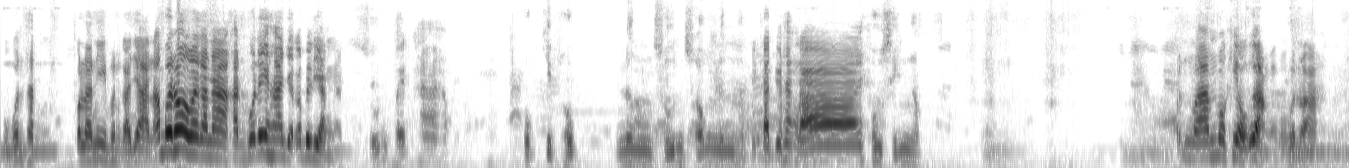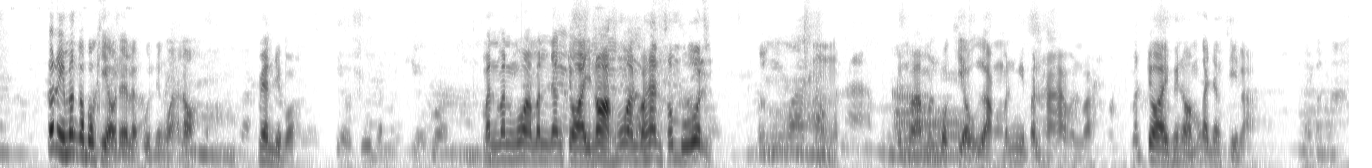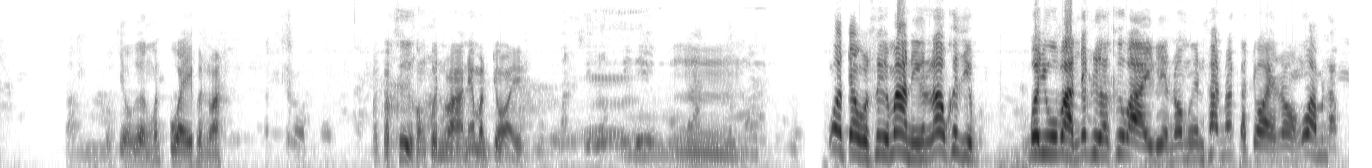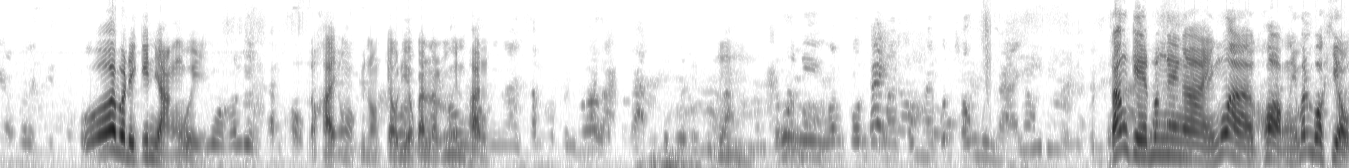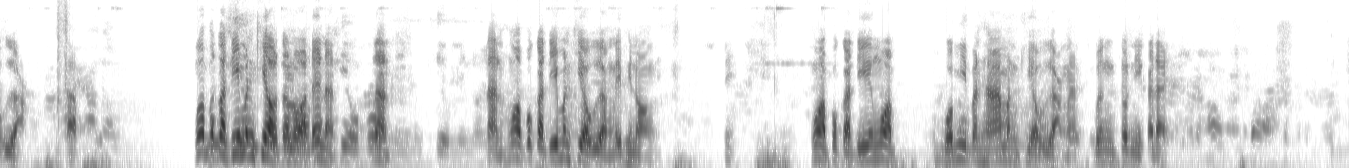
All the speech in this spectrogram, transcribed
ผู้เพิ่นสัตว์กรณีเพิ่นก็ย่านเอาเบอร์โทรไว้กันนะคันผู้ใดหาอยากเอาไปเลี้ยงน่ะ085ครับ676 1021ครับพิกัดอยู่ทางใดผู้สิงห์ครับเพิ่นว่ามันบ่เกี่ยวเอื้องบ่เพิ่นว่าตัวนี้มันก็บ่เกี่ยวได้ล่ะพูดจังว่าเนาะแม่นอยู่บ่เกี่ยวชู้กันมันเกี่ยวบ่มันมันงัวมันยังจอยเนาะงัวมันบ่ทันสมบูรณ์นี่ว่าเท่าปัญหาเพิ่นว่ามันบ่เกี่ยวเอื้องมันมีปัญหาเพิ่นว่า มันจอยพี่น้องมันก็จังซี่ล่ะบ่เกี่ยวเอื้องมันป่วยเพิ่นว่ามันก็คือของเพิ่นว่าเนี่ยมันจอยมันสิลดดีอืม ว่าเจ้าซื้อมานี่เราคือสิบ่อยู่บ้านจักเทื่อคือว่าไอ้เรียนเนาะหมื่นพันมันก็จอยเนาะงัวมันโอ้ยบ่ได้กินหยังเว้ยงัวเขาเลี้ยงคันคอกเราขายออกพี่น้องเจ้าเดียวกันละหมื่นพันง่ายๆซ้ำเขาเป็นข้าราชการบ่เคยได้อืมงัวนี่วันก่อนผมมาผมให้เพิ่น20,000หายดีดีเลยเพิ่นสังเกตมันง่ายๆงัวคอกนี่มันบ่เขียวเอือกครับงัวปกติมันเขียวตลอดได้นั่น เขียวบ่นั่น มันเขียวน้อยๆ นั่นงัวปกติมันเขียวเอืองเลยพี่น้องนี่งัวปกติงัว บ่มีปัญหามันเขียวเอื้องนั่นเบิ่งต้นนี้ก็ได้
